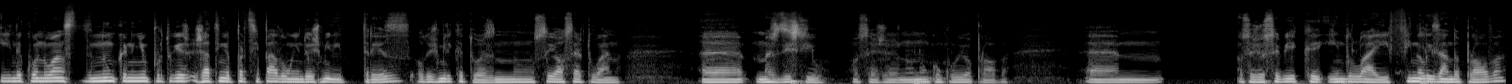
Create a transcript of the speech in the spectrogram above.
e ainda com a nuance de nunca nenhum português, já tinha participado um em 2013 ou 2014, não sei ao certo o ano, uh, mas desistiu, ou seja, não, não concluiu a prova. Um, ou seja, eu sabia que indo lá e finalizando a prova,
